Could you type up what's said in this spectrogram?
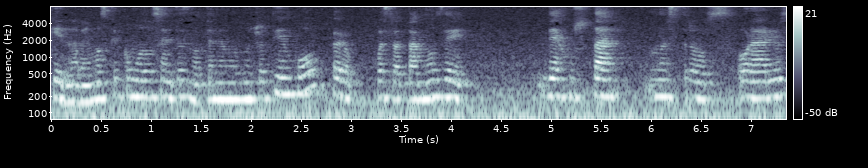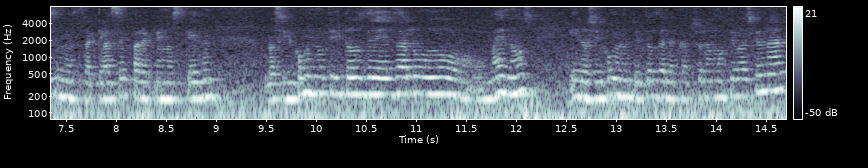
que sabemos que como docentes no tenemos mucho tiempo, pero pues tratamos de, de ajustar nuestros horarios y nuestra clase para que nos queden los cinco minutitos de saludo o menos y los cinco minutitos de la cápsula motivacional.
